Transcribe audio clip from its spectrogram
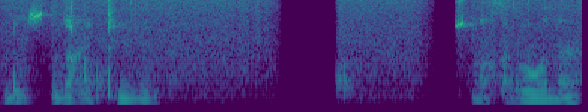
What is 19? There's nothing going there.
